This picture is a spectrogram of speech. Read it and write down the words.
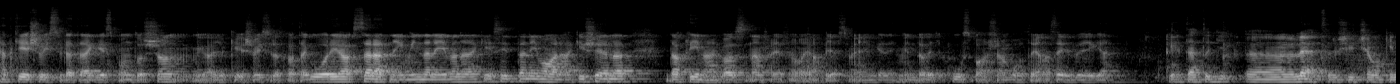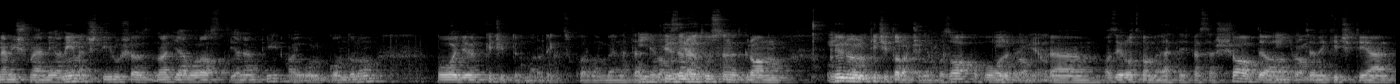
hát késői szület egész pontosan, mivel a késői szület kategória. Szeretnénk minden éven elkészíteni, van rá kísérlet, de a klímánk az nem feltétlenül olyan, hogy ezt megengedik, mint ahogy 20-ban sem volt olyan az év vége. Oké, okay, tehát hogy ö, leegyszerűsítsem, aki nem ismerné, a német stílus az nagyjából azt jelenti, ha jól gondolom, hogy kicsit több maradék cukor van benne, tehát 15-25 g körül, van. kicsit alacsonyabb az alkohol, azért ott van mellett egy feszes sav, de alapvetően egy kicsit ilyen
